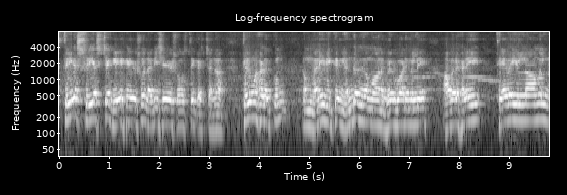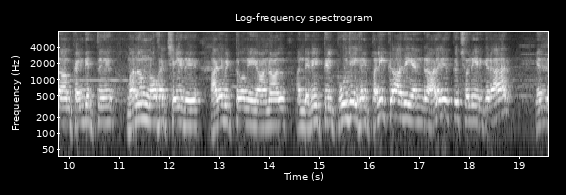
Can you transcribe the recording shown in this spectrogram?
ஸ்திரிய ஸ்ரீயஸ்ச கேகேஷு நதிசேஷோஸ்தி கச்சனா திருமகளுக்கும் நம் மனைவிக்கும் எந்த விதமான வேறுபாடும் இல்லை. அவர்களை தேவையில்லாமல் நாம் கண்டித்து மனம் நோகச் செய்து அளவிட்டோமேயானால் அந்த வீட்டில் பூஜைகள் பலிக்காது என்ற அளவிற்கு சொல்லியிருக்கிறார். எந்த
